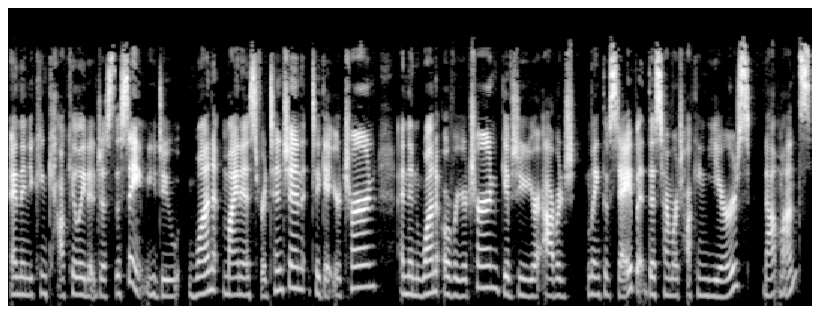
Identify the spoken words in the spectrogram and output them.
and then you can calculate it just the same. You do one minus retention to get your churn, and then one over your churn gives you your average length of stay, but this time we're talking years, not months.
